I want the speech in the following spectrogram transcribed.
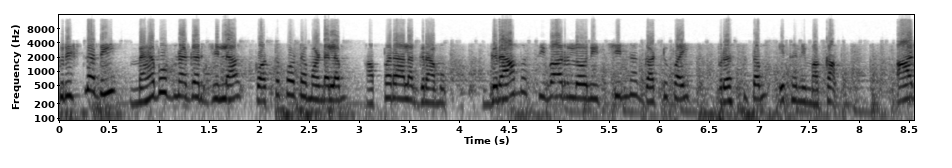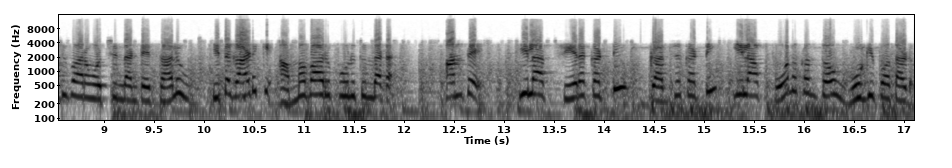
కృష్ణది మహబూబ్ నగర్ జిల్లా కొత్తకోట మండలం అప్పరాల గ్రామం. గ్రామ శివారులోని చిన్న గట్టుపై ప్రస్తుతం ఇతని మకాం. ఆదివారం వచ్చిందంటే చాలు ఇతగాడికి అమ్మవారు పూనుతుందట. అంతే. ఇలా చీర కట్టి గజ్జ కట్టి ఇలా పూనకంతో ఊగిపోతాడు.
